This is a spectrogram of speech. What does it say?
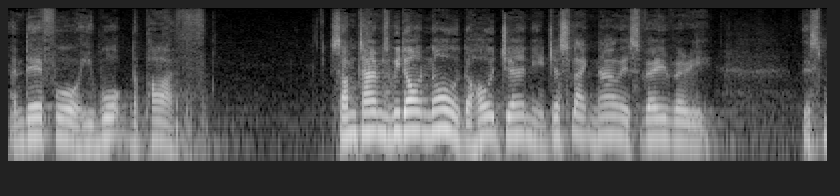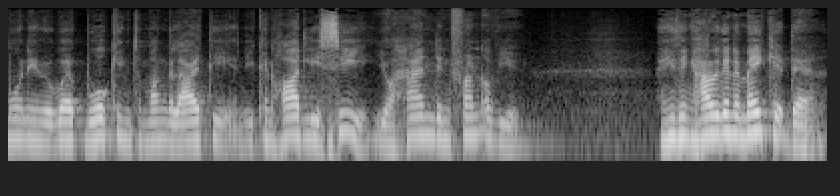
and therefore he walked the path. Sometimes we don't know the whole journey, just like now it's very, very. This morning we were walking to Mangalarti and you can hardly see your hand in front of you. And you think, how are we going to make it there?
